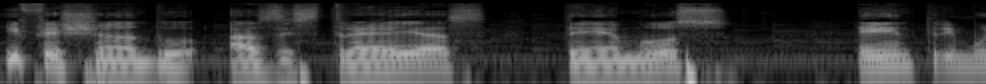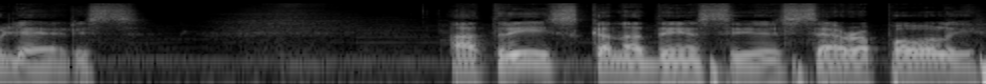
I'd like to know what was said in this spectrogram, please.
E fechando as estreias, temos Entre Mulheres a atriz canadense Sarah Polley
